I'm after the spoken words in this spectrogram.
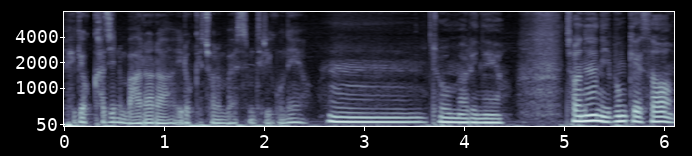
배격하지는 말아라 이렇게 저는 말씀드리곤 해요. 음, 좋은 말이네요. 저는 이분께서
